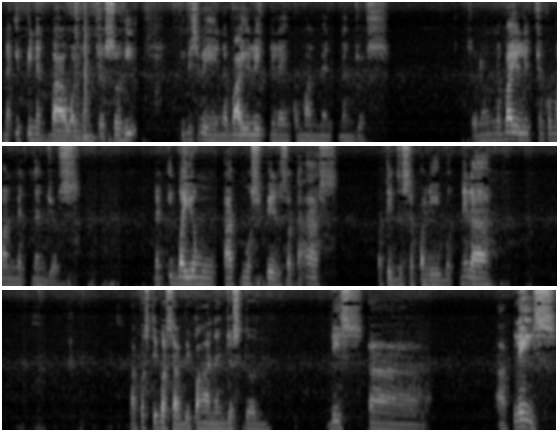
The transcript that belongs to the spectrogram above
na ipinagbawal ng Diyos. So he, ibig sabihin, na-violate nila yung commandment ng Diyos. So nung na-violate yung commandment ng Diyos, nag-iba yung atmosphere sa taas, pati doon sa palibot nila. Tapos 'di ba sabi pa nga ng Diyos doon, this uh, uh, place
